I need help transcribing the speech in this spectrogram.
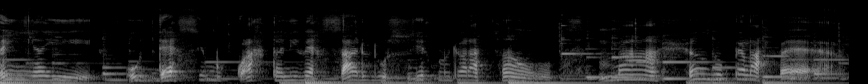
Vem aí o 14 aniversário do Círculo de Oração, Marchando pela Fé.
